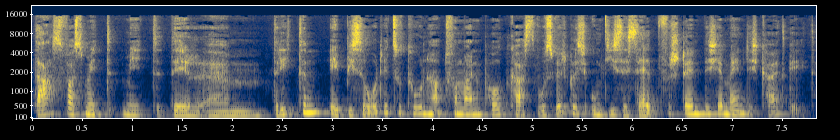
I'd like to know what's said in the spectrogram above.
das, was mit, mit der ähm, dritten Episode zu tun hat von meinem Podcast, wo es wirklich um diese selbstverständliche Männlichkeit geht.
